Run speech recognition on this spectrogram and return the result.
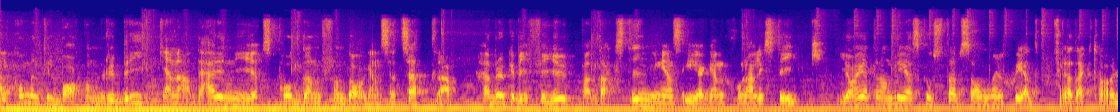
Välkommen till Bakom rubrikerna. Det här är nyhetspodden från Dagens ETC. Här brukar vi fördjupa dagstidningens egen journalistik. Jag heter Andreas Gustafsson och är chefredaktör.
